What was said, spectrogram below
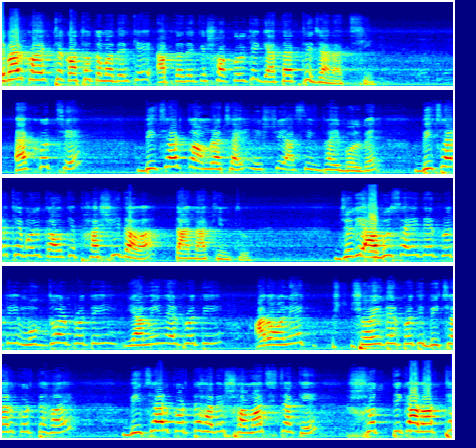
এবার কয়েকটা কথা তোমাদেরকে, আপনাদেরকে সকলকে জ্ঞাতার্থে জানাচ্ছি। এক হচ্ছে, বিচার তো আমরা চাই, নিশ্চয়ই আসিফ ভাই বলবেন, বিচার কেবল কাউকে ফাঁসি দেওয়া, তা না কিন্তু। যদি আবু সাইদের প্রতি, মুগ্ধর প্রতি, ইয়ামিনের প্রতি, আরও অনেক শহীদের প্রতি বিচার করতে হয়, বিচার করতে হবে সমাজটাকে সত্যিকার অর্থে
